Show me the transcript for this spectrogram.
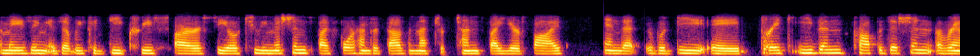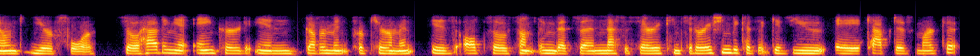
amazing is that we could decrease our CO2 emissions by 400,000 metric tons by year five, and that it would be a break even proposition around year four. So having it anchored in government procurement is also something that's a necessary consideration because it gives you a captive market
